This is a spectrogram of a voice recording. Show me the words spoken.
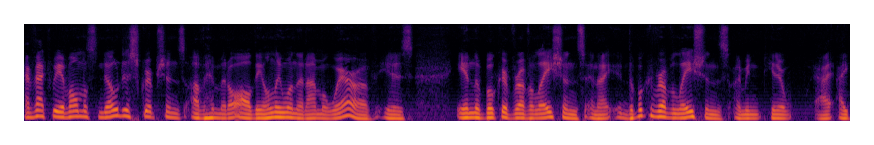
In fact, we have almost no descriptions of him at all. The only one that I'm aware of is in the book of Revelations. And I, in the book of Revelations, I mean, you know, I, I,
